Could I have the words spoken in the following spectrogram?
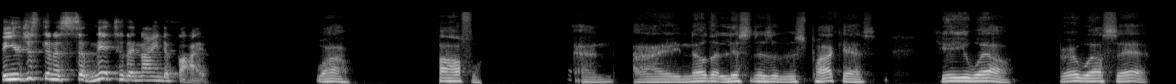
then you're just going to submit to the nine to five. Wow. Powerful. And i know that listeners of this podcast hear you well. Very well said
